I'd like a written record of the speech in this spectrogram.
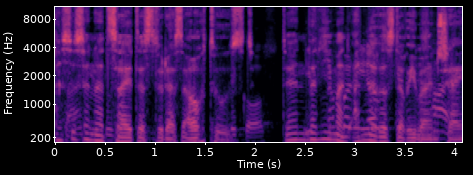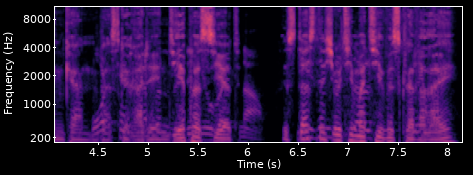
Es ist an der Zeit, dass du das auch tust. Denn wenn jemand anderes darüber entscheiden kann, was gerade in dir passiert, ist das nicht ultimative Sklaverei?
